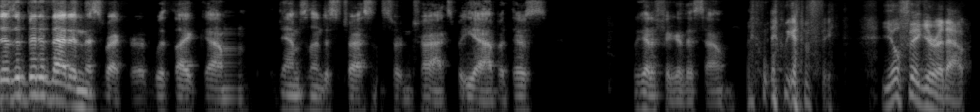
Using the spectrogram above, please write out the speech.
there's a bit of that in this record with like um, damsel in distress in certain tracks, but yeah, but there's we got to figure this out. we got to. Fi- you'll figure it out.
